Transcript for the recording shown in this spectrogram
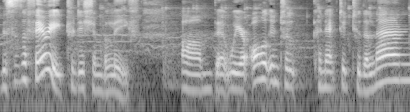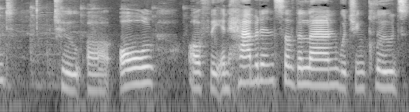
this is a fairy tradition belief um, that we are all interconnected to the land, to uh, all of the inhabitants of the land, which includes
